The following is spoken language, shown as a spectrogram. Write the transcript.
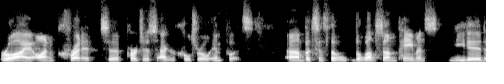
rely on credit to purchase agricultural inputs. Uh, but since the, the lump sum payments needed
